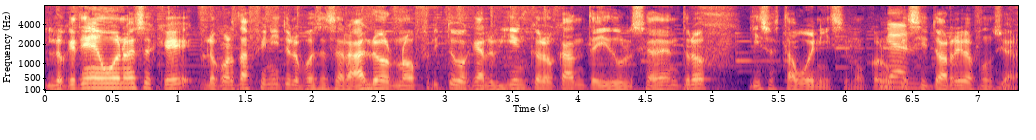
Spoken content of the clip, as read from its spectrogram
Lo que tiene bueno eso es que lo cortás finito y lo puedes hacer al horno frito y va a quedar bien crocante y dulce adentro y eso está buenísimo. Con Bien. un quesito arriba funciona.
